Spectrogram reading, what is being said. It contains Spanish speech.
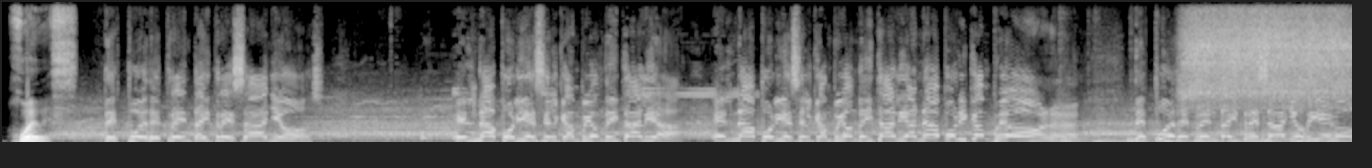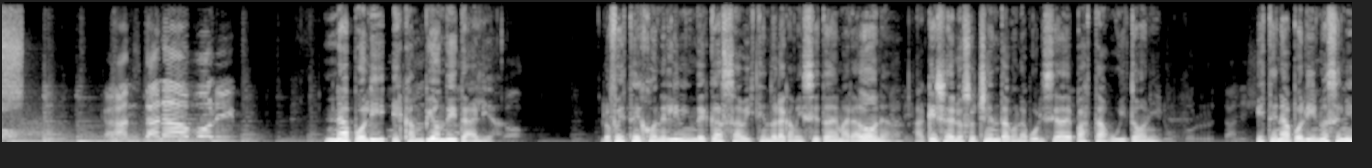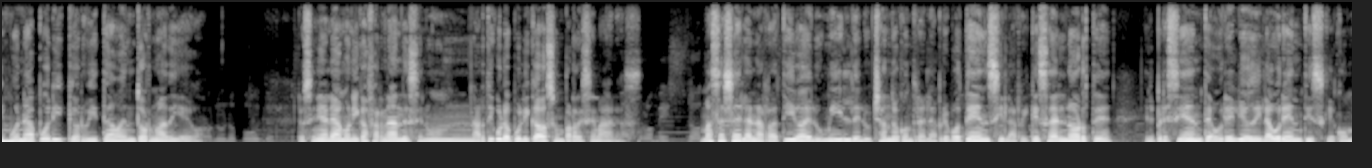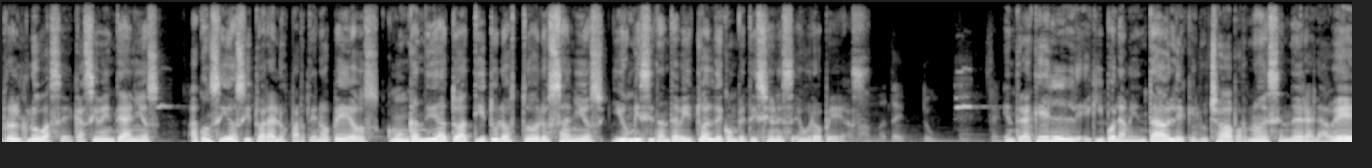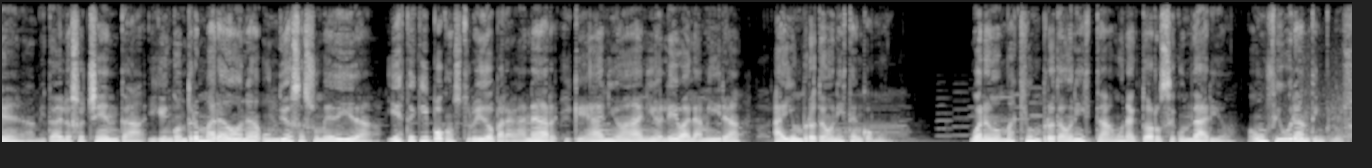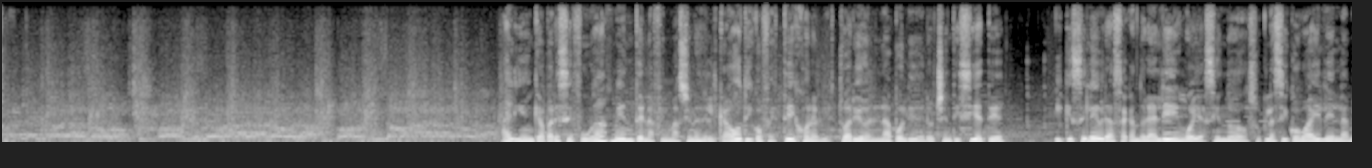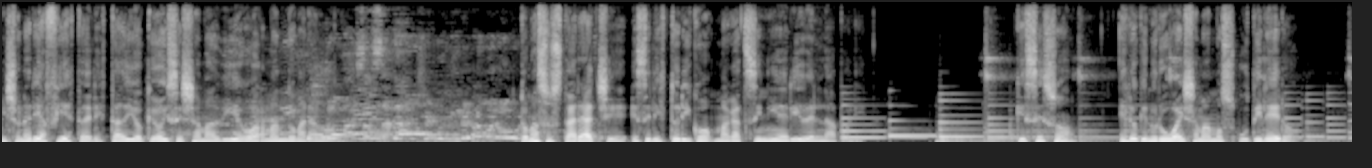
Jueves. Después de 33 años, el Napoli es el campeón de Italia. El Napoli es el campeón de Italia. Napoli campeón. Después de 33 años, Diego. Canta Napoli. Es campeón de Italia. Lo festejo en el living de casa vistiendo la camiseta de Maradona, aquella de los 80 con la publicidad de pastas Buitoni. Este Napoli no es el mismo Napoli que orbitaba en torno a Diego. Lo señala Mónica Fernández en un artículo publicado hace un par de semanas. Más allá de la narrativa del humilde luchando contra la prepotencia y la riqueza del norte, el presidente Aurelio Di Laurentiis, que compró el club hace casi 20 años, ha conseguido situar a los partenopeos como un candidato a títulos todos los años y un visitante habitual de competiciones europeas. Entre aquel equipo lamentable que luchaba por no descender a la B a mitad de los 80 y que encontró en Maradona un dios a su medida, y este equipo construido para ganar y que año a año eleva la mira, hay un protagonista en común. Bueno, más que un protagonista, un actor secundario, o un figurante incluso. Alguien que aparece fugazmente en las filmaciones del caótico festejo en el vestuario del Napoli del 87 y que celebra sacando la lengua y haciendo su clásico baile en la millonaria fiesta del estadio que hoy se llama Diego Armando Maradona. Tommaso Starace es el histórico magazzinieri del Napoli. ¿Qué es eso? Es lo que en Uruguay llamamos utilero,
